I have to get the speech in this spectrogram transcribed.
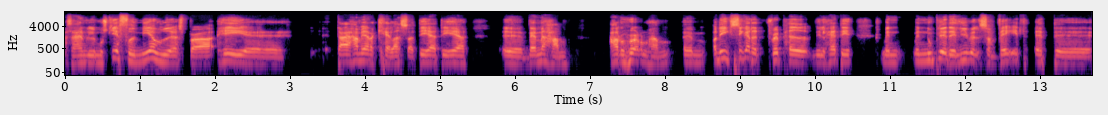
Altså, han ville måske have fået mere ud af at spørge, hey, øh, der er ham her, der kalder sig det her, det her, øh, hvad med ham? Har du hørt om ham? Øhm, og det er ikke sikkert, at Drip havde ville have det, men, men nu bliver det alligevel så vagt, at, øh,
